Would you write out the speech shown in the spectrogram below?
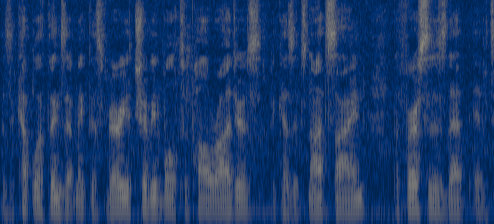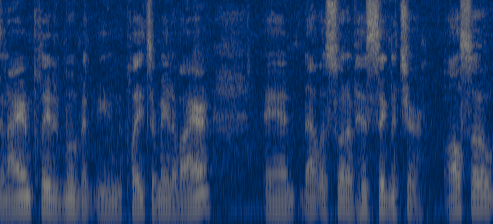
There's a couple of things that make this very attributable to Paul Rogers because it's not signed. The first is that it's an iron plated movement, meaning the plates are made of iron and that was sort of his signature. Also,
